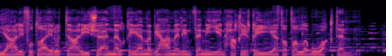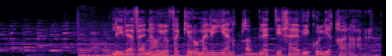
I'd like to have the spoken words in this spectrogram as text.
يعرف طائر التعريش أن القيام بعمل فني حقيقي يتطلب وقتاً. لذا فإنه يفكر مليا قبل اتخاذ كل قرار.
